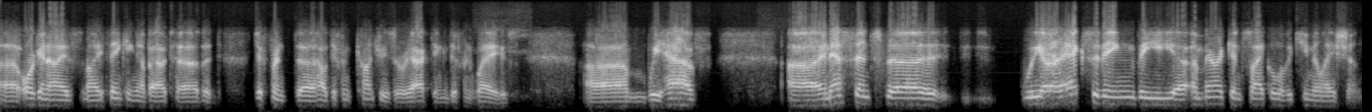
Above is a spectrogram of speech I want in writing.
uh organize my thinking about uh, the different uh, how different countries are reacting in different ways. Um, we have, in essence, the we are exiting the American cycle of accumulation.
